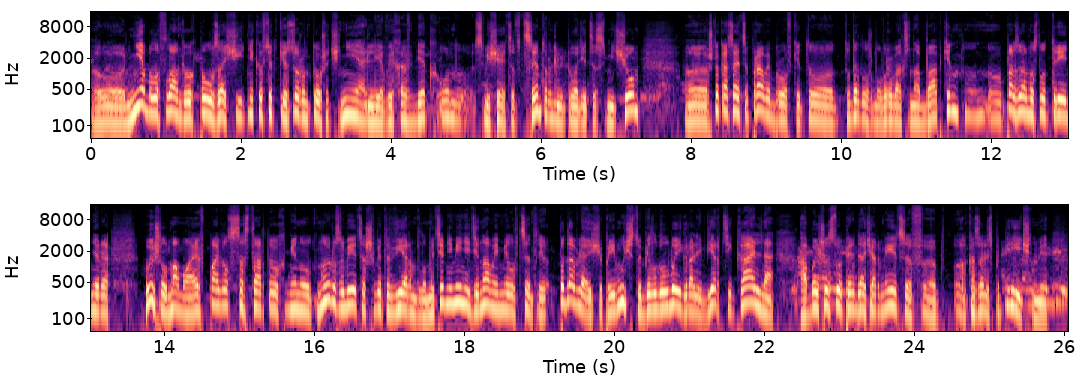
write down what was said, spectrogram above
Э, не было фланговых полузащитников. Все-таки Зоран Тошич не левый хавбек. Он смещается в центр, любит поводиться с мячом. Э, что касается правой бровки, то туда должен был врываться на Бабкин э, по замыслу тренера. Вышел Мамаев Павел со стартовых минут. Ну и, разумеется, швед Вермблум. И тем не менее, Динамо имела в центре подавляющее преимущество. Белоголубые играли вертикально, а большинство передач армейцев э, оказались поперечными,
